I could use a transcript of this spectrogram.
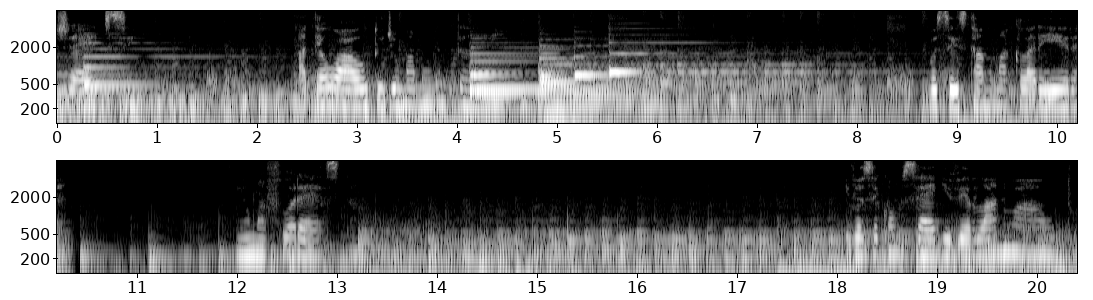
Projete-se até o alto de uma montanha. Você está numa clareira, em uma floresta. E você consegue ver lá no alto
